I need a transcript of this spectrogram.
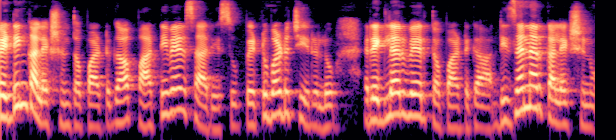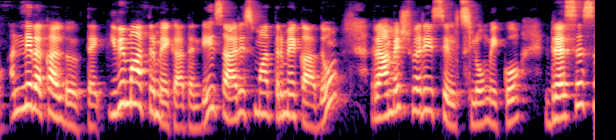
వెడ్డింగ్ కలెక్షన్తో పాటుగా పార్టీ వేర్ శారీస్ పెట్టుబడి చీరలు రెగ్యులర్ వేర్తో పాటుగా డిజైనర్ కలెక్షన్ అన్ని రకాలు దొరుకుతాయి. ఇవి మాత్రమే కాదండి శారీస్ మాత్రమే కాదు. రామేశ్వరి సిల్క్స్లో మీకు డ్రెస్సెస్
